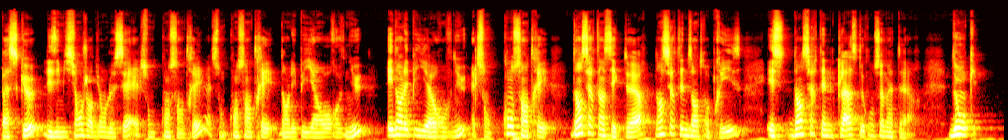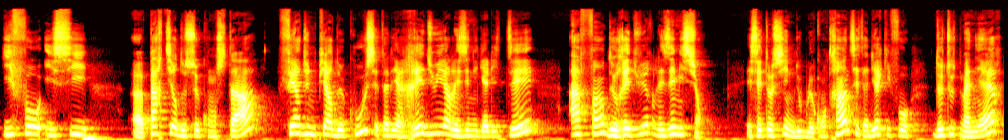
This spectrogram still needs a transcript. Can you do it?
parce que les émissions aujourd'hui, on le sait, elles sont concentrées, elles sont concentrées dans les pays à haut revenu, et dans les pays à haut revenu, elles sont concentrées dans certains secteurs, dans certaines entreprises, et dans certaines classes de consommateurs. Donc, il faut ici euh, partir de ce constat, faire d'une pierre deux coups, c'est-à-dire réduire les inégalités afin de réduire les émissions. Et c'est aussi une double contrainte, c'est-à-dire qu'il faut de toute manière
